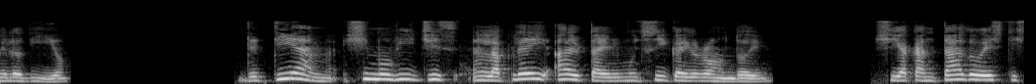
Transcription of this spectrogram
melodio. De tiam si movigis en la plei altae musicae rondoi. Sia cantado estis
